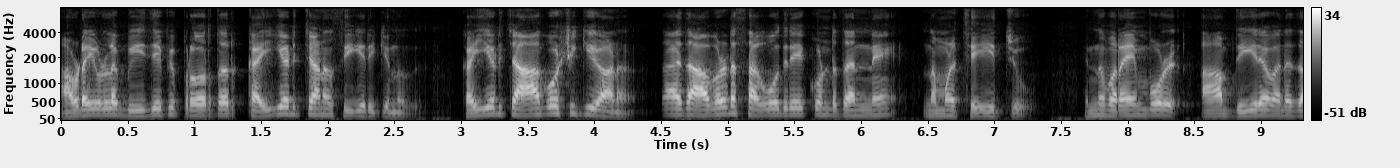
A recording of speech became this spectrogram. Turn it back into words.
അവിടെയുള്ള ബി ജെ പി പ്രവർത്തകർ കൈയടിച്ചാണ് സ്വീകരിക്കുന്നത്. കൈയടിച്ച് ആഘോഷിക്കുകയാണ്. അതായത് അവരുടെ സഹോദരിയെ കൊണ്ട് തന്നെ നമ്മൾ ചെയ്യിച്ചു. എന്ന് പറയുമ്പോൾ ആ ധീര വനിത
